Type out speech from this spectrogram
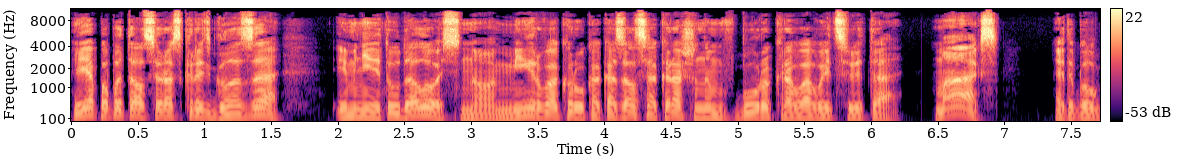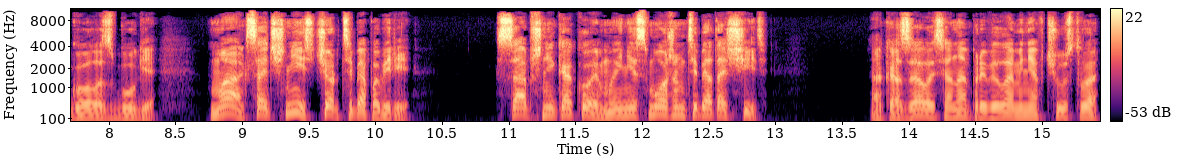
Я попытался раскрыть глаза, и мне это удалось, но мир вокруг оказался окрашенным в буро-кровавые цвета. «Макс!» — это был голос Буги. «Макс, очнись, черт тебя побери!» «Сапш никакой, мы не сможем тебя тащить!» Оказалось, она привела меня в чувство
